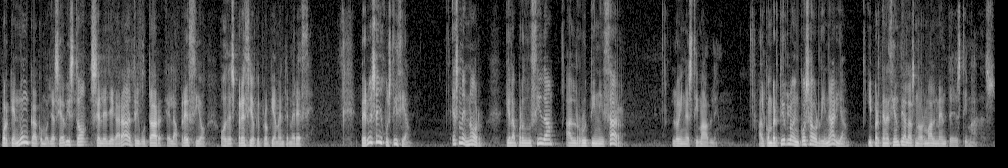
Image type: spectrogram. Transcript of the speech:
porque nunca, como ya se ha visto, se le llegará a tributar el aprecio o desprecio que propiamente merece. Pero esa injusticia es menor que la producida al rutinizar lo inestimable, al convertirlo en cosa ordinaria y perteneciente a las normalmente estimadas.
